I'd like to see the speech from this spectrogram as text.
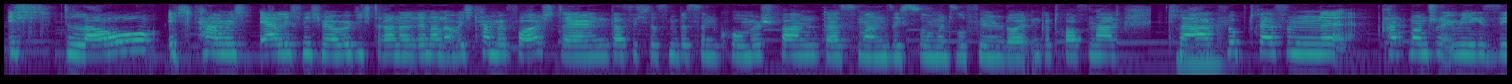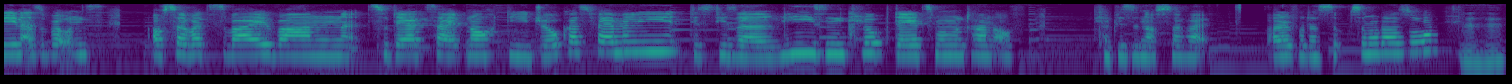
ich glaube, ich kann mich ehrlich nicht mehr wirklich daran erinnern, aber ich kann mir vorstellen, dass ich das ein bisschen komisch fand, dass man sich so mit so vielen Leuten getroffen hat. Klar, mhm. Clubtreffen hat man schon irgendwie gesehen. Also bei uns auf Server 2 waren zu der Zeit noch die Jokers Family. Das ist dieser Riesenclub, der jetzt momentan auf, ich glaube, die sind auf Server 12 oder 17 oder so. Mhm.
